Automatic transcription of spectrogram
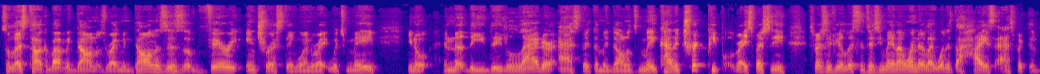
So let's talk about McDonald's, right? McDonald's is a very interesting one, right? Which may, you know, and the the, the latter aspect of McDonald's may kind of trick people, right? Especially especially if you're listening to this, you may not wonder like what is the highest aspect of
